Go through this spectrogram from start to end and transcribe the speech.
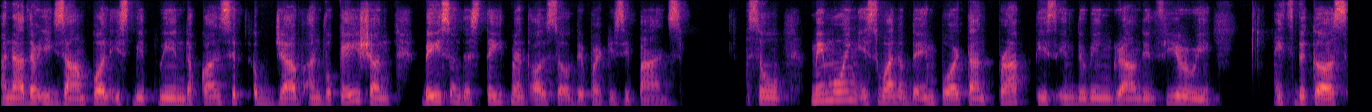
Another example is between the concept of job and vocation based on the statement also of the participants. So memoing is one of the important practice in doing grounded theory it's because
